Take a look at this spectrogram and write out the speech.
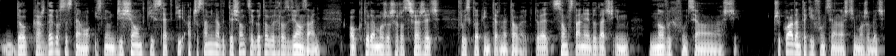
do każdego systemu istnieją dziesiątki, setki, a czasami nawet tysiące gotowych rozwiązań, o które możesz rozszerzyć Twój sklep internetowy, które są w stanie dodać im nowych funkcjonalności. Przykładem takich funkcjonalności może być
